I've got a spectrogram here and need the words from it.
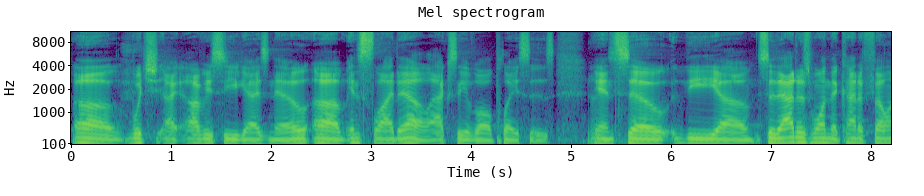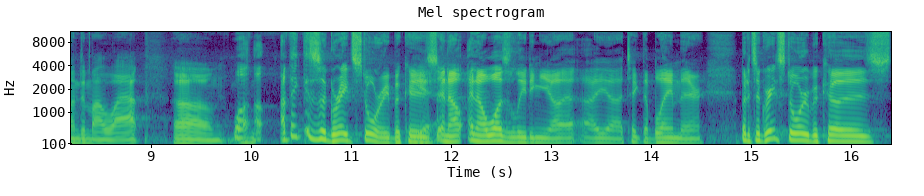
uh, which I, obviously you guys know um, in Slidell, actually of all places. And so the um, so that is one that kind of fell into my lap. Um, Well, I- think this is a great story because, Yeah. and I and I was leading you. I, I uh, take the blame there, but it's a great story because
